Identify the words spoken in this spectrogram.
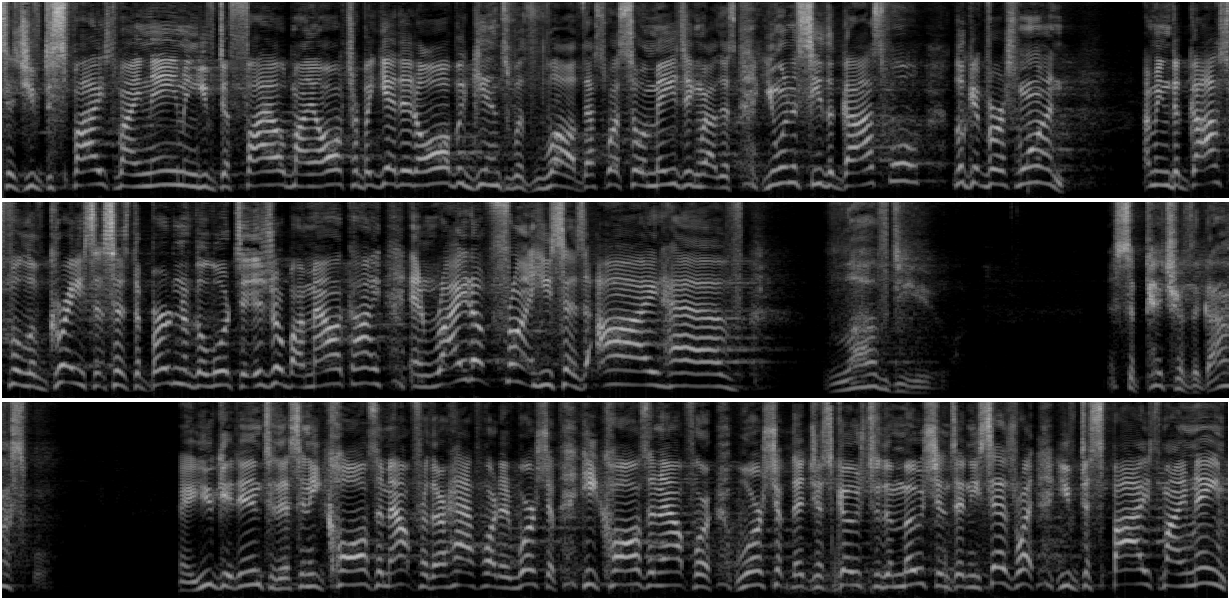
says, You've despised my name and you've defiled my altar, but yet it all begins with love. That's what's so amazing about this. You want to see the gospel? Look at verse 1. I mean, the gospel of grace, it says, The burden of the Lord to Israel by Malachi. And right up front, he says, I have loved you. It's a picture of the gospel. Now, you get into this, and he calls them out for their half hearted worship. He calls them out for worship that just goes through the motions. And he says, Right, you've despised my name,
